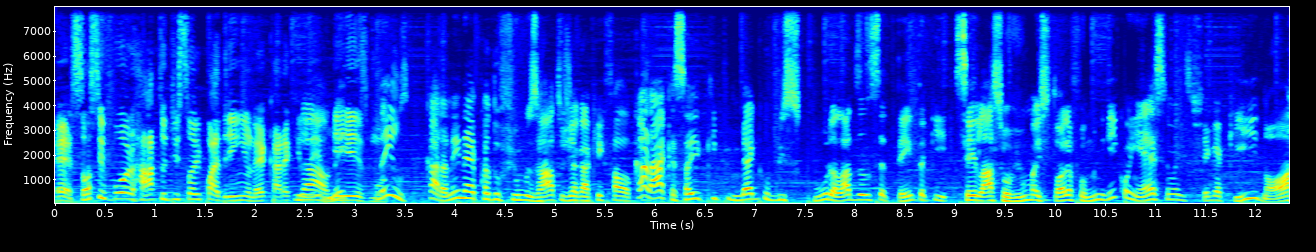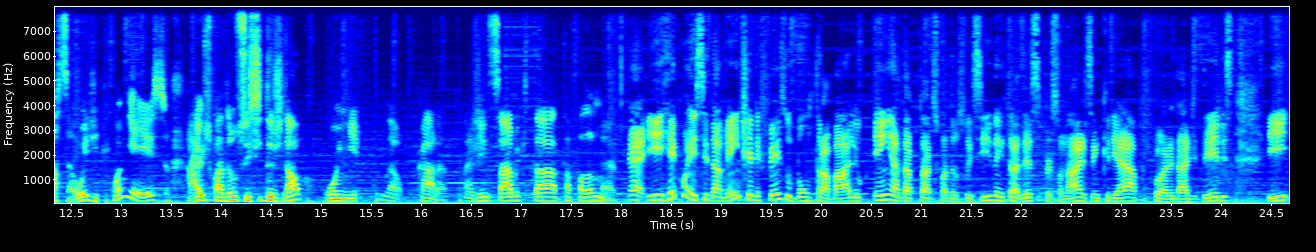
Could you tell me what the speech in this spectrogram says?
É, só se for rato de história quadrinho, né? Cara que lê nem, mesmo. nem os, cara, nem na época do filme Os Ratos de HQ que falam, caraca, essa equipe mega obscura lá dos anos 70 que, sei lá, se ouviu uma história, muito, ninguém conhece, mas chega aqui, nossa, hoje conheço. Aí o Esquadrão Suicida original, conheço. Não, cara, a gente sabe que tá, tá falando merda. É, e reconhecidamente ele fez um bom trabalho em adaptar o Esquadrão Suicida, em trazer esses personagens, em criar a popularidade deles. E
